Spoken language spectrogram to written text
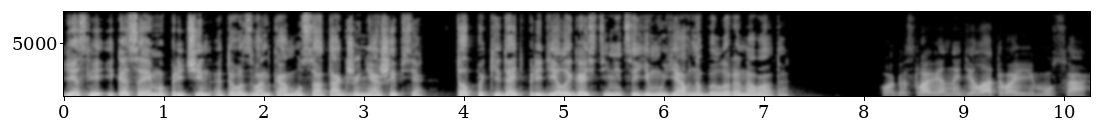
Если и касаемо причин этого звонка Муса также не ошибся, то покидать пределы гостиницы ему явно было рановато. «Благословенны дела твои, Муса!»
